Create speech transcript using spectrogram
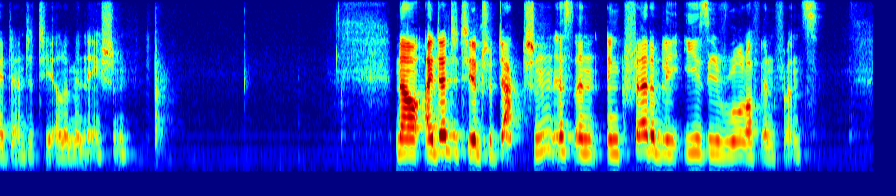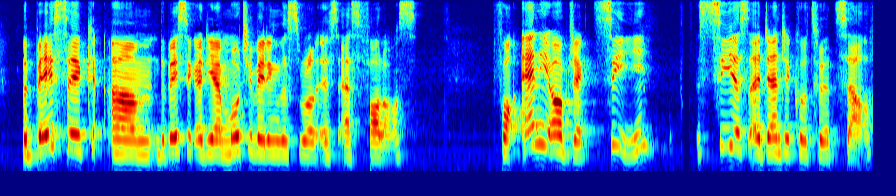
identity elimination. Now, identity introduction is an incredibly easy rule of inference. The basic, um, the basic idea motivating this rule is as follows. For any object C, C is identical to itself.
